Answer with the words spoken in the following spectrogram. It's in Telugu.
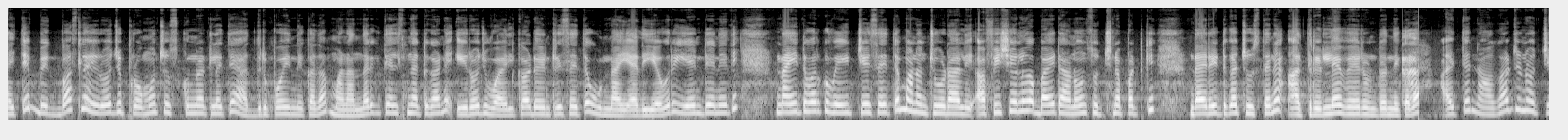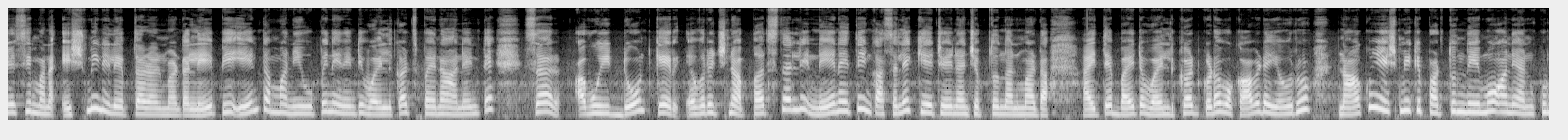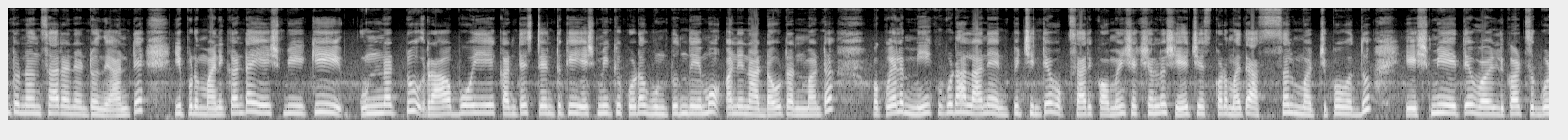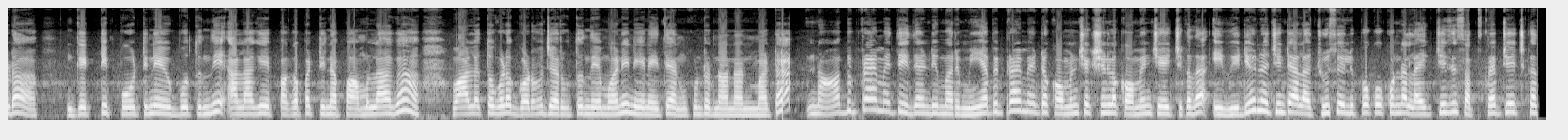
అయితే బిగ్ బాస్లో ఈరోజు ప్రోమో చూసుకున్నట్లయితే అదిరిపోయింది కదా. మనందరికీ తెలిసినట్టుగానే ఈరోజు వైల్డ్ కార్డ్ ఎంట్రీస్ అయితే ఉన్నాయి. అది ఎవరు ఏంటి అనేది నైట్ వరకు వెయిట్ చేసి అయితే మనం చూడాలి. అఫీషియల్గా బయట అనౌన్స్ వచ్చినప్పటికీ డైరెక్ట్గా చూస్తేనే ఆ థ్రిల్లే వేరు ఉంటుంది కదా. అయితే నాగార్జున వచ్చేసి మన యష్మిని లేపుతాడనమాట లేపి ఏంటమ్మా నీ ఒపీనియన్ ఏంటి? వైల్డ్ కార్డ్స్ పైన? అని అంటే సార్ అవి ఈ డోంట్ కేర్. ఎవరు ఇచ్చినా పర్సనల్లీ నేనైతే ఇంకా అసలే కేర్ చేయను అని చెప్తుంది అనమాట అయితే బయట వైల్డ్ కార్డ్ కూడా ఒక ఆవిడ ఎవరు? నాకు యష్మికి పడుతుందేమో అని అనుకుంటున్నాను సార్ అని అంటుంది. అంటే ఇప్పుడు మణికంఠ యష్మికి ఉన్నట్టు రాబోయే కంటెస్టెంట్కి యష్మికి కూడా ఉంటుందేమో అని నా డౌట్ అనమాట ఒకవేళ మీకు కూడా అలానే అనిపించింటే ఒకసారి కామెంట్ సెక్షన్లో షేర్ చేసుకోవడం అయితే అస్సలు మర్చిపోవద్దు. యష్మి అయితే వైల్డ్ కార్డ్స్ కూడా గట్టి పోటీనే ఇవ్వబోతుంది. అలాగే పగపట్టిన పాములాగా వాళ్ళతో కూడా గొడవ జరుగుతుందేమో అని నేనైతే అనుకుంటున్నాను అనమాట నా అభిప్రాయం అయితే ఇదండి. మరి మీ అభిప్రాయం ఏంటో కామెంట్ సెక్షన్లో కామెంట్ చేయొచ్చు కదా. ఈ వీడియో నచ్చింటే అలా చూసి వెళ్ళిపోకోకుండా లైక్ చేసి సబ్స్క్రైబ్ చేయొచ్చు కదా.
